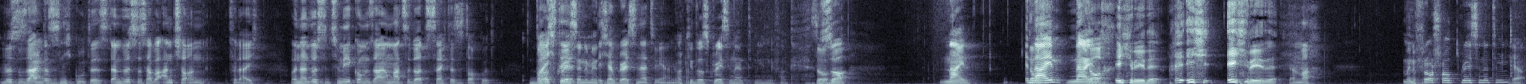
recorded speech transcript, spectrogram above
wirst du sagen, dass es nicht gut ist. Dann wirst du es aber anschauen, vielleicht. Und dann wirst du zu mir kommen und sagen, Matze, du hattest recht, das ist doch gut. Du hast Grey's Anatomy. Ich habe Grey's Anatomy angefangen. Okay, du hast Grey's Anatomy angefangen. So. So. Nein. Doch. Nein, nein. Doch. Ich rede. Ich, ich rede. Dann mach. Meine Frau schaut Grey's Anatomy? Ja.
